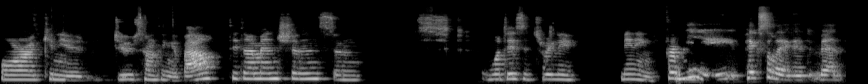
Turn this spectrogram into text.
Or can you do something about the dimensions? And what is it really meaning? For me, pixelated meant,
